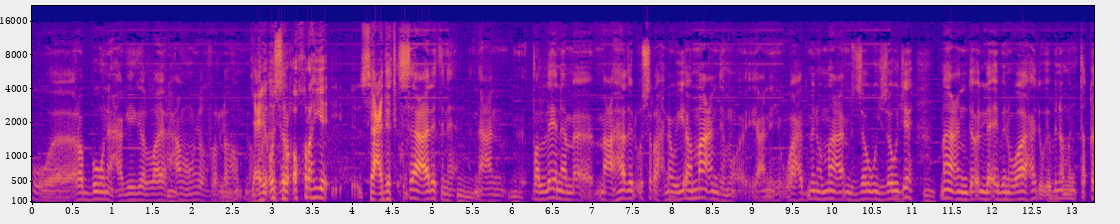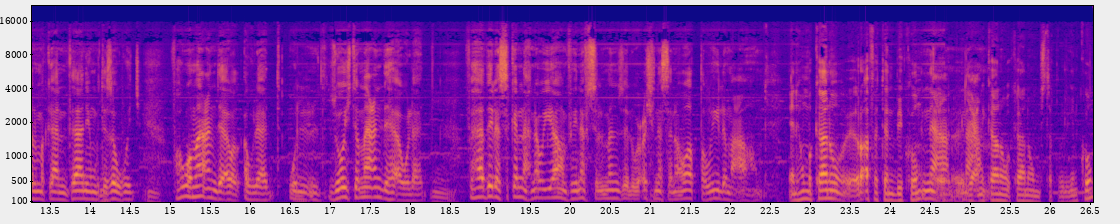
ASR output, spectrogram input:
وربونا حقيقة الله يرحمهم ويغفر لهم يعني الأجر. أخرى هي ساعدتكم ساعدتنا مم. نعم ضلينا مع هذه الأسرة إحنا وياهم ما عندهم يعني واحد منهم ما متزوج زوجة مم. ما عنده إلا ابن واحد وابنه منتقل مكان ثاني متزوج. فهو ما عنده أو- أولاد وزوجته ما عندها أولاد مم. فهذه سكننا إحنا وياهم في نفس المنزل وعشنا سنوات طويلة معاهم يعني هم كانوا رأفة بكم نعم، آه، نعم. يعني كانوا كانوا مستقبلينكم.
